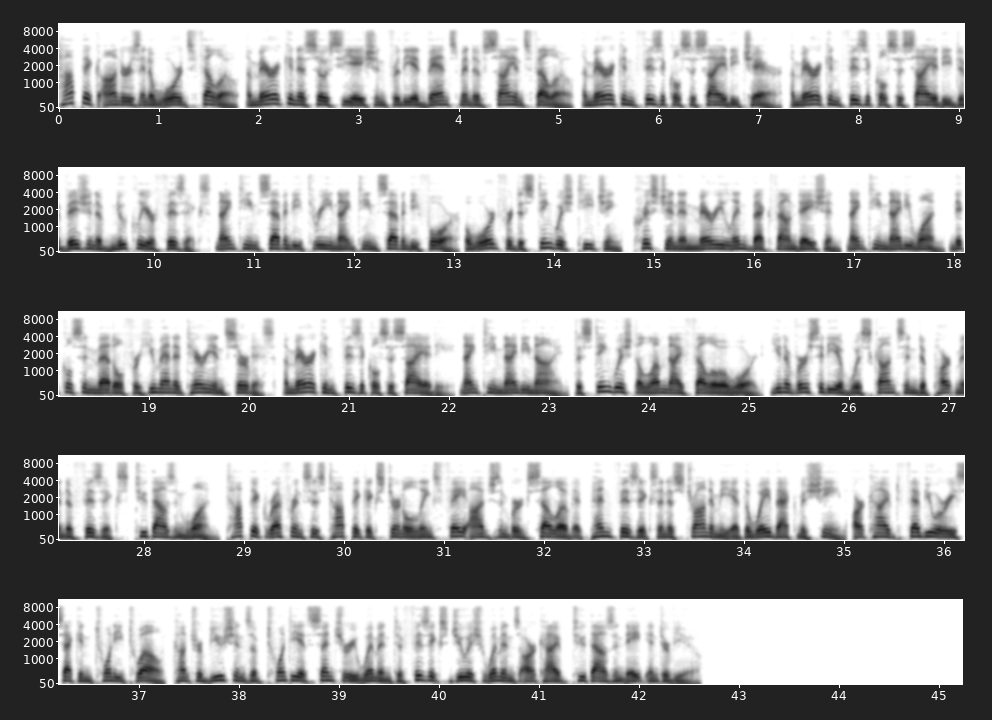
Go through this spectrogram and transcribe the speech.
Topic honors and awards Fellow, American Association for the Advancement of Science Fellow, American Physical Society Chair, American Physical Society Division of Nuclear Physics 1973–1974 Award for Distinguished Teaching, Christian and Mary Lindback Foundation 1991 Nicholson Medal for Humanitarian Service, American Physical Society 1999 Distinguished Alumni Fellow Award, University of Wisconsin Department of Physics 2001 Topic References Topic external links Fay Ajzenberg Selove at Penn Physics and Astronomy at the Wayback Machine archived February 2, 2012 Contributions of 20th Century Women to Physics Jewish Women's Archive 2008 interview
